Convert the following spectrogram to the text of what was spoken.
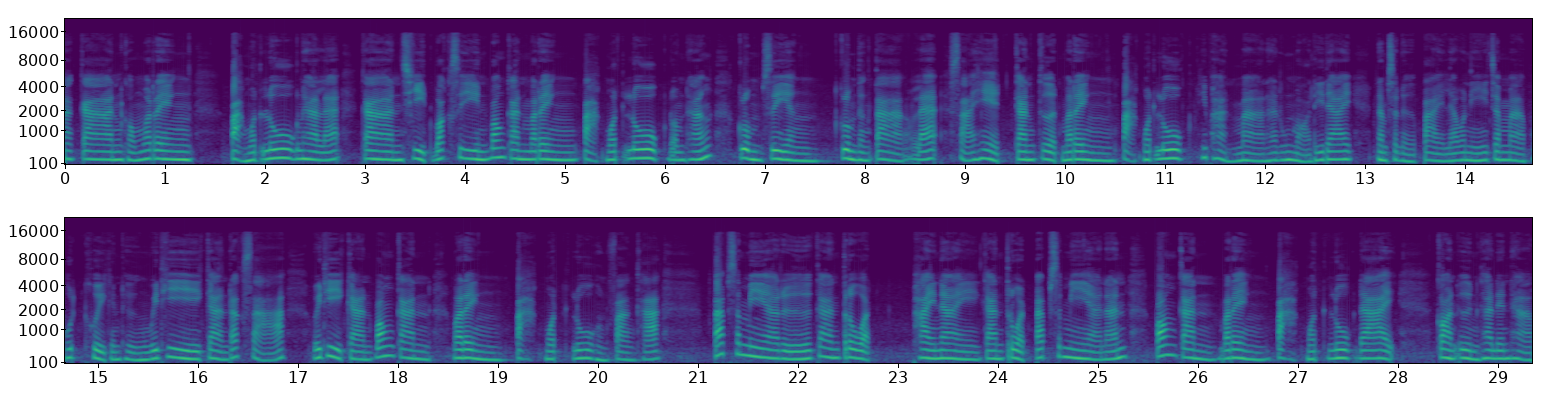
อาการของมะเร็ง ปากมดลูกนะคะและการฉีดวัคซีนป้องกันมะเร็งปากมดลูก รวมทั้งกลุ่มเสี่ยงกลุ่มต่างๆ และสาเหตุการเกิดมะเร็งปากมดลูกที่ผ่านมานะคะคุณหมอที่ได้นำเสนอไปแล้ววันนี้จะมาพูดคุยกันถึงวิธีการรักษา วิธีการป้องกันมะเร็งปากมดลูกคุณฟังคะแป๊บสเมียหรือการตรวจภายในการตรวจแป๊บสเมียนั้น ป้องกันมะเร็งปากมดลูกได้ ก่อนอื่นค่ะเดนถาม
